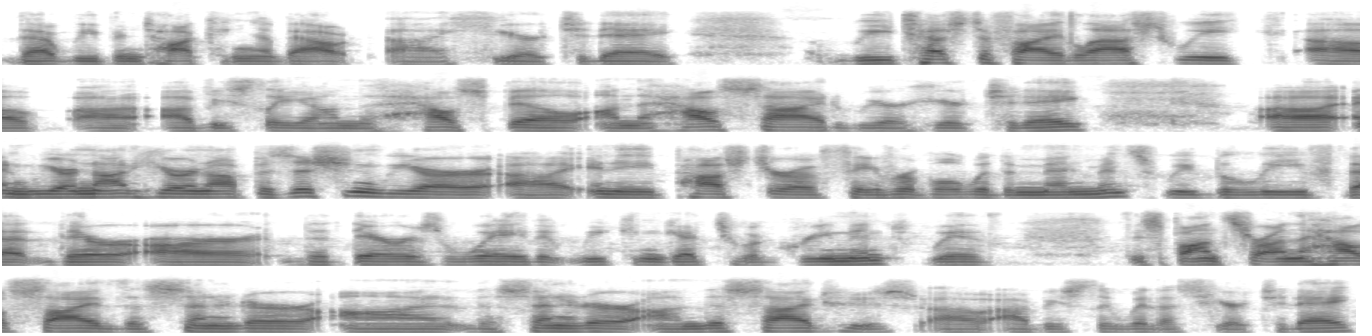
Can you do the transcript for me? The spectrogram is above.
that we've been talking about uh, here today. We testified last week, uh, uh, obviously, on the House bill. On the House side, we are here today. Uh, and we are not here in opposition. We are uh, in a posture of favorable with amendments. We believe that there are that there is a way that we can get to agreement with the sponsor on the House side, the senator on the senator on this side, who's uh, obviously with us here today.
